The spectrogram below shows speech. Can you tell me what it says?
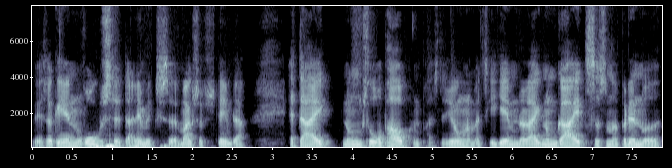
vil jeg så give en rose Dynamics uh, Microsoft system der, at der er ikke nogen store PowerPoint-præsentationer, man skal igennem, og der er ikke nogen guides og sådan noget på den måde.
